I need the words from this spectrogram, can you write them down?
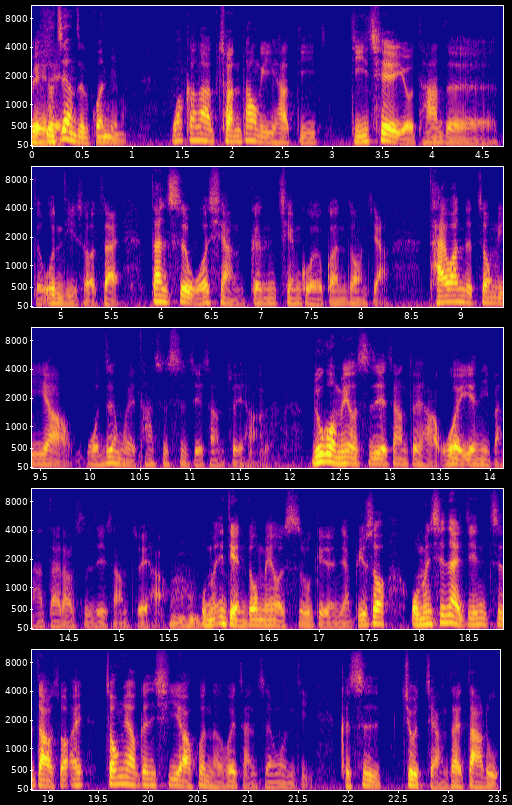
有这样子的观点吗？我刚刚传统医学的的确有它的的问题所在，但是我想跟全国的观众讲，台湾的中医药，我认为它是世界上最好的。如果没有世界上最好，我也愿意把它带到世界上最好。我们一点都没有输给人家。比如说，我们现在已经知道说，哎，中药跟西药混合会产生问题，可是就讲在大陆，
